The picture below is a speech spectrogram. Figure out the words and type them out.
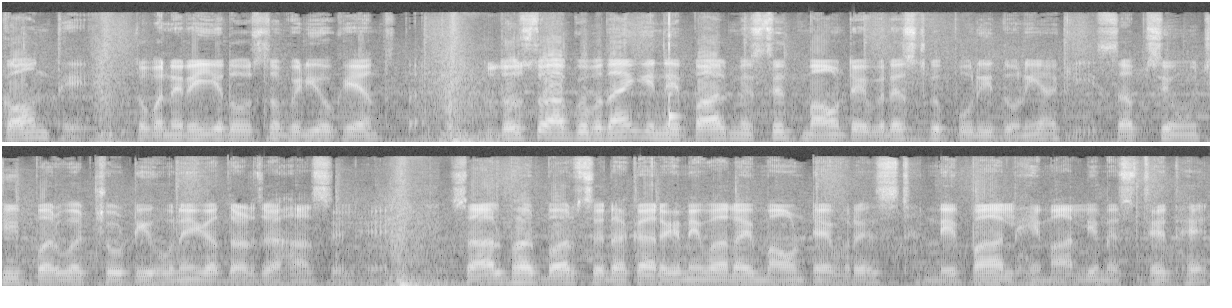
कौन थे? तो बने रहिए दोस्तों वीडियो के अंत तक। तो दोस्तों, आपको बताएँ कि नेपाल में स्थित माउंट एवरेस्ट को पूरी दुनिया की सबसे ऊँची पर्वत चोटी होने का दर्जा हासिल है। साल भर बर्फ़ से ढका रहने वाला माउंट एवरेस्ट नेपाल, हिमालय में स्थित है।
